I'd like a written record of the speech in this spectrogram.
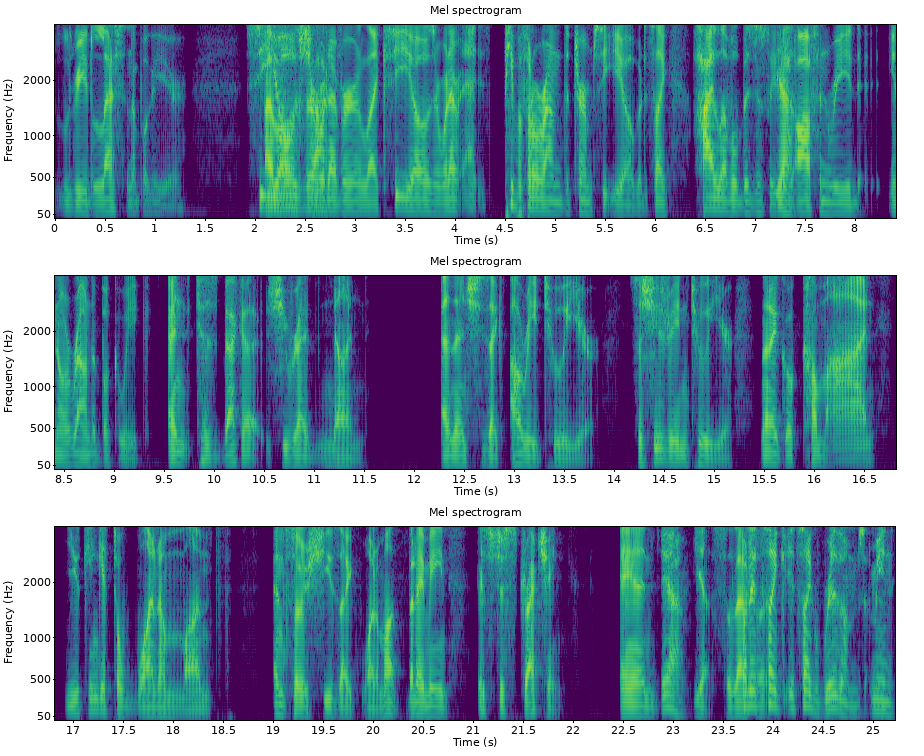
read less than a book a year. CEOs or whatever, like CEOs or whatever. eh, People throw around the term CEO, but it's like high level business leaders Yeah. often read, you know, around a book a week. And because Becca, she read none. And then she's like, I'll read two a year. So she was reading two a year. And then I go, come on, you can get to one a month. And so she's like, one a month. But I mean, it's just stretching. And Yeah. yeah, so that's but it's like it's like rhythms. I mean,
